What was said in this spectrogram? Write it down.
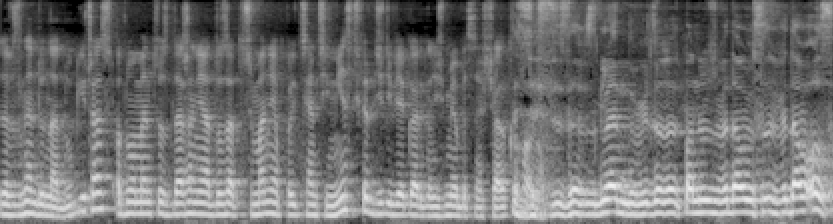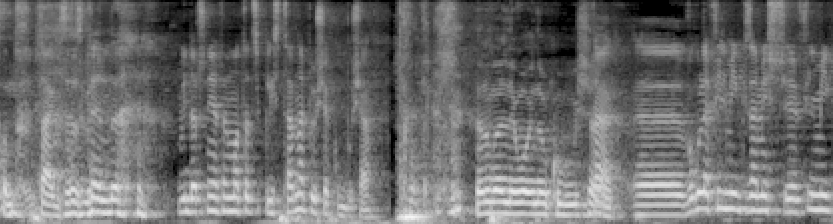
Ze względu na długi czas, od momentu zdarzenia do zatrzymania policjanci nie stwierdzili w jego organizmie obecności alkoholu. Ze, ze względu, widzę, że pan już wydał, wydał osąd. Tak, ze względu... Widocznie ten motocyklista napił się kubusia. Normalnie łojną kubusia. Tak. E, w ogóle filmik, zamieść, filmik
